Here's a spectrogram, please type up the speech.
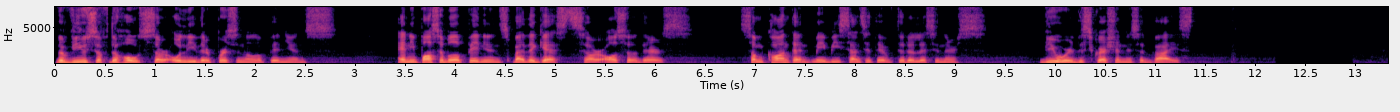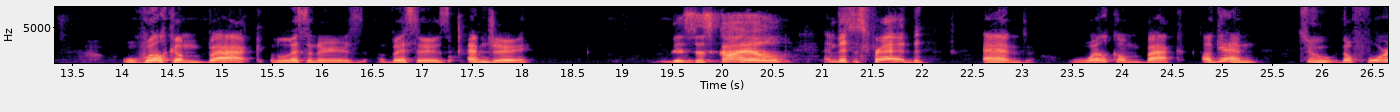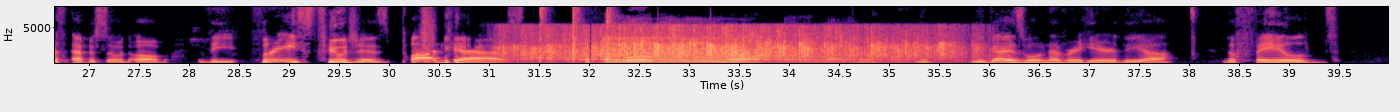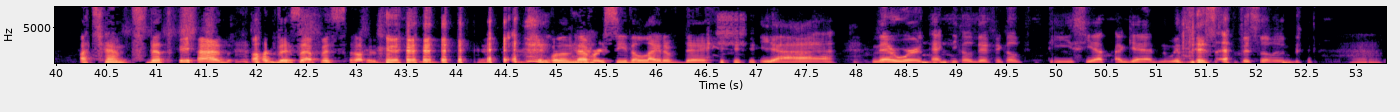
The views of the hosts are only their personal opinions. Any possible opinions by the guests are also theirs. Some content may be sensitive to the listeners. Viewer discretion is advised. Welcome back, listeners. This is MJ, This is Kyle. And this is Fred. and welcome back again to the fourth episode of the Three Stooges podcast. you, you guys will never hear the uh, the failed attempt that we had on this episode. It will never see the light of day. yeah, there were technical difficulties yet again with this episode.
